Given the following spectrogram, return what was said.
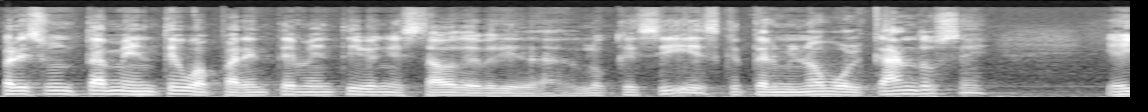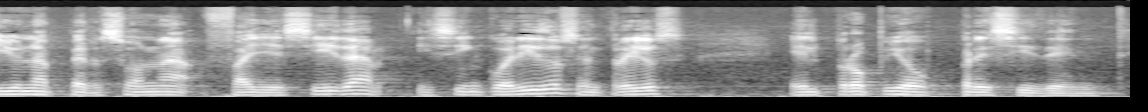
presuntamente o aparentemente iba en estado de ebriedad. Lo que sí es que terminó volcándose y hay una persona fallecida y cinco heridos, entre ellos el propio presidente.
